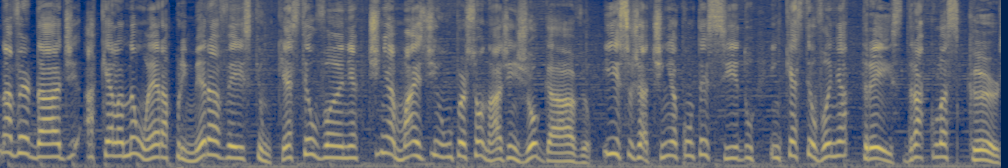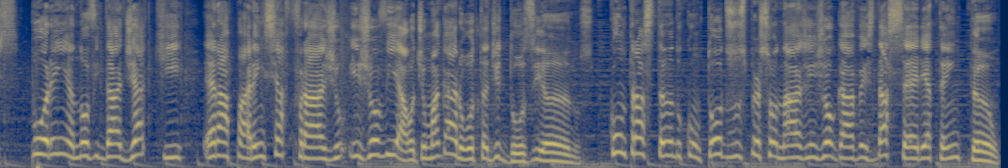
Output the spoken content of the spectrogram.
Na verdade, aquela não era a primeira vez que um Castlevania tinha mais de um personagem jogável. Isso já tinha acontecido em Castlevania 3, Drácula's Curse. Porém, a novidade aqui era a aparência frágil e jovial de uma garota de 12 anos, contrastando com todos os personagens jogáveis da série até então.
